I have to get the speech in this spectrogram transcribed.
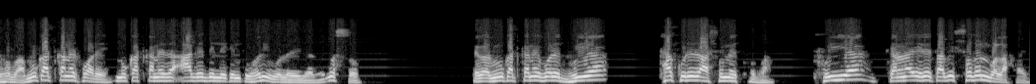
ধোবা। মুখ আটকানোর পরে, মুখ আটকানোর আগে দিলে কিন্তু হরি বলে যাবে, বুঝছ? এবার মুখ আটকানোর পরে ধুইয়া ঠাকুরের আসনে থোবা। থুইয়া কেননা এর তাবিজ শোধন বলা হয়।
